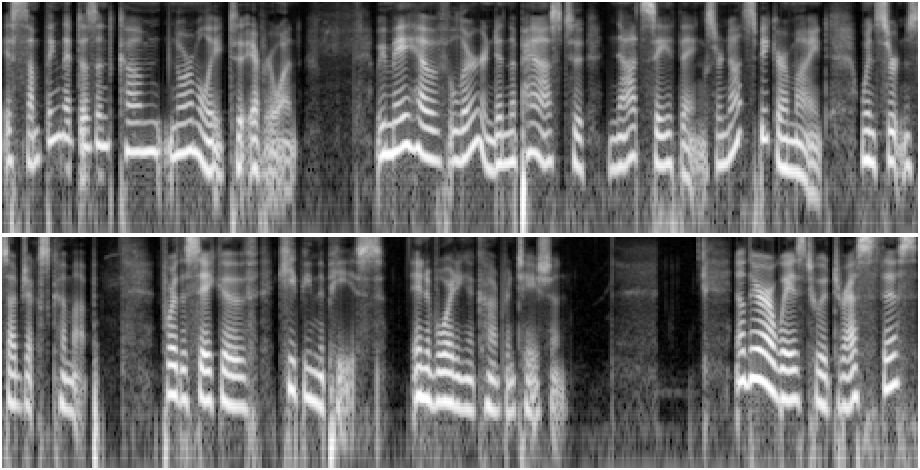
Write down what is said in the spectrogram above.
is something that doesn't come normally to everyone. We may have learned in the past to not say things or not speak our mind when certain subjects come up for the sake of keeping the peace and avoiding a confrontation. Now, there are ways to address this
